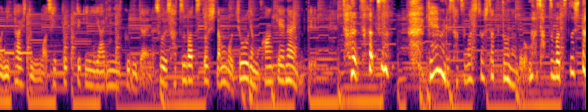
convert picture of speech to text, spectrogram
のに対してもまあ積極的にやりに行くみたいなそういう殺伐としたもう上下も関係ないので ゲームで殺伐としたってどうなんだろう。まあ殺伐とした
